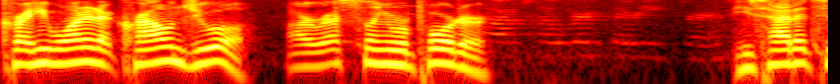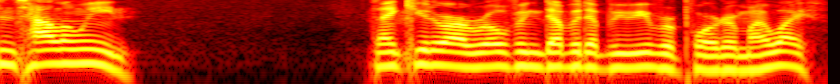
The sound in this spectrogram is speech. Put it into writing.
Cra- He wanted at Crown Jewel. Our wrestling reporter. He's had it since Halloween. Thank you to our roving WWE reporter, my wife.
